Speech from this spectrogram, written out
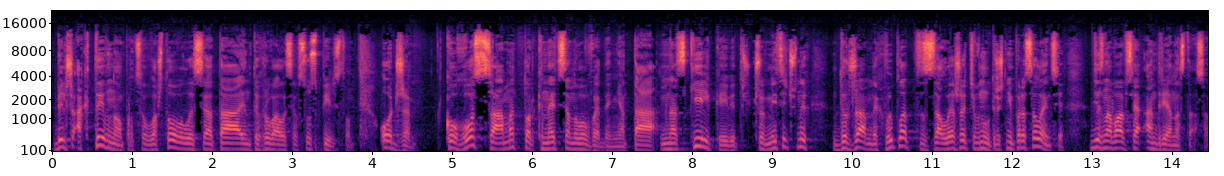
більш активно працевлаштовувалися та інтегрувалися в суспільство. Отже. Кого саме торкнеться нововведення, та наскільки від щомісячних державних виплат залежать внутрішні переселенці, дізнавався Андрій Анастасов.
